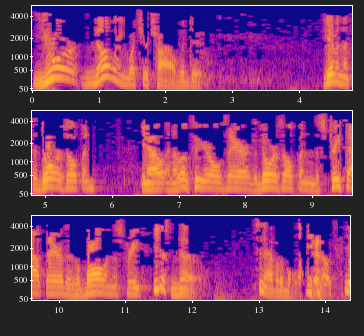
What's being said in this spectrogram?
you're knowing what your child would do. Given that the door is open, you know, and the little two year old's there, the door's open, the street's out there, there's a ball in the street. You just know. It's inevitable. You know, you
